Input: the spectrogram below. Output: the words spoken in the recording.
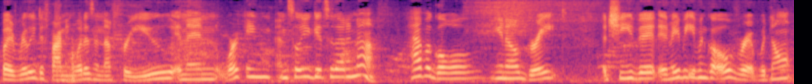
but really defining what is enough for you and then working until you get to that enough. Have a goal, you know, great, achieve it, and maybe even go over it, but don't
